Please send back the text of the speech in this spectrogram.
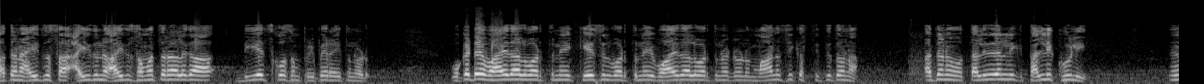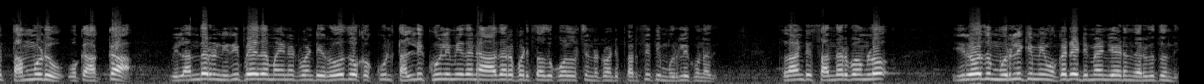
అతను ఐదు స- ఐదు ఐదు సంవత్సరాలుగా డిఎస్ కోసం ప్రిపేర్ అవుతున్నాడు. ఒకటే వాయిదాలు పడుతున్నాయి కేసులు పడుతున్నాయి వాయిదాలు పడుతున్నటువంటి మానసిక స్థితితోన అతను తల్లిదండ్రులకి తల్లి కూలి. తమ్ముడు ఒక అక్క వీళ్ళందరూ నిరుపేదమైనటువంటి రోజు ఒక కూలి తల్లి కూలి మీదనే ఆధారపడి చదువుకోవాల్సినటువంటి పరిస్థితి మురళికి ఉన్నది అలాంటి సందర్భంలో ఈరోజు మురళికి మేము ఒకటే డిమాండ్ చేయడం జరుగుతుంది.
